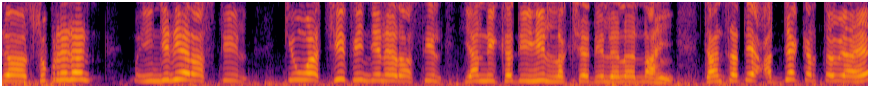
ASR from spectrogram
तर सुप्रिटेंडंट इंजिनियर असतील किंवा चीफ इंजिनियर असतील यांनी कधीही लक्ष दिलेलं नाही. त्यांचं ते आद्य कर्तव्य आहे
